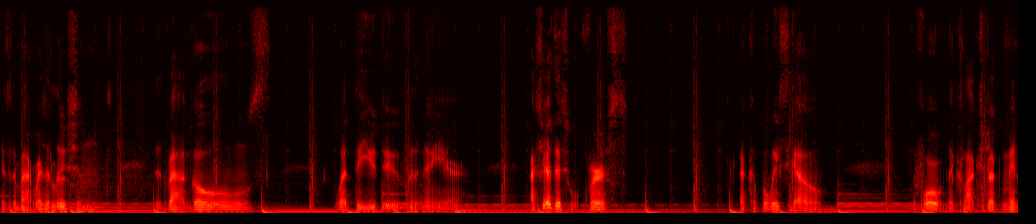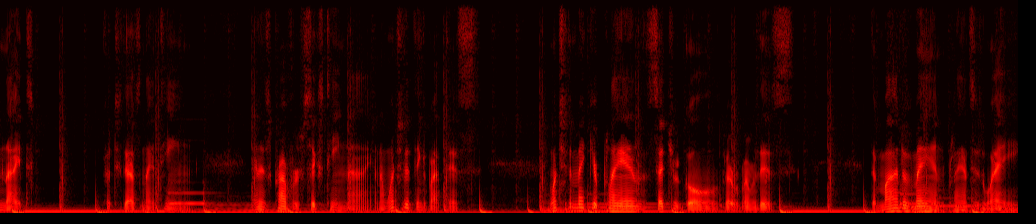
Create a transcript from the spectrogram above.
Is it about resolutions? Is it about goals? What do you do for the new year? I shared this verse a couple weeks ago before the clock struck midnight for 2019 and it's Proverbs 16:9 and I want you to think about this. I want you to make your plans, set your goals, but remember this. The mind of man plans his way,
